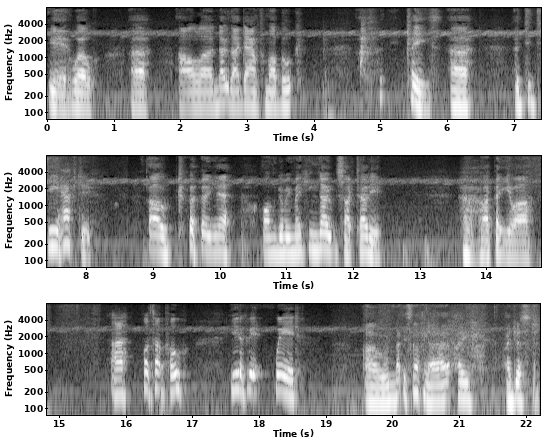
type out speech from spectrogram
Yeah, well, uh, I'll uh, note that down for my book. Please, uh, uh, do you have to? Oh, yeah, I'm going to be making notes. I tell you. I bet you are. Uh, what's up, Paul? You look a bit weird. Oh, no, it's nothing. I, I, I just,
